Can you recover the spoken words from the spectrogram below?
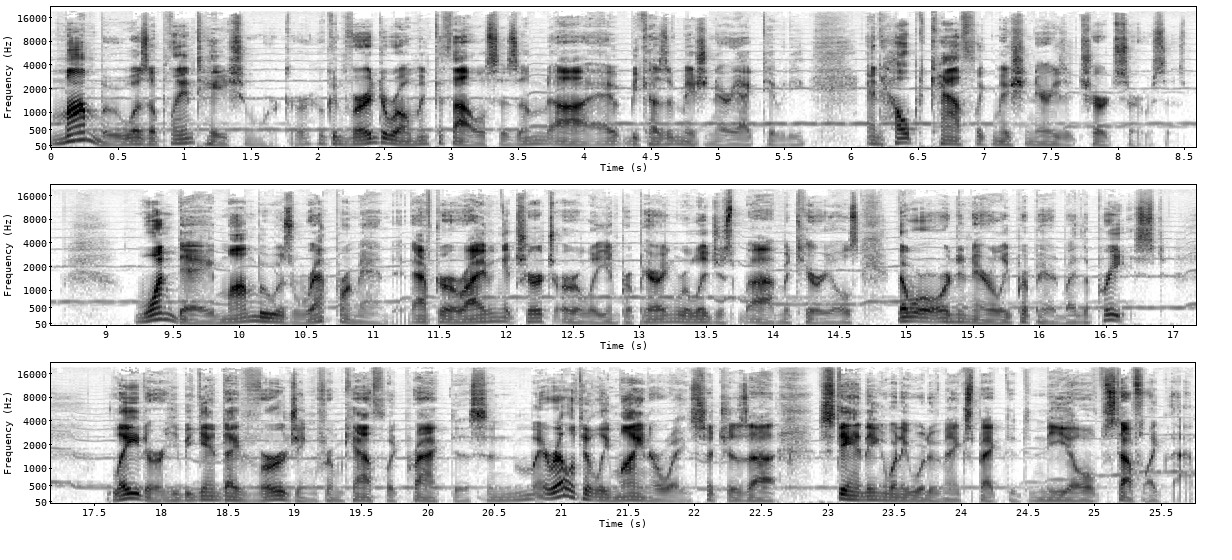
Mambu was a plantation worker who converted to Roman Catholicism uh, because of missionary activity and helped Catholic missionaries at church services. One day, Mambu was reprimanded after arriving at church early and preparing religious uh, materials that were ordinarily prepared by the priest. Later, he began diverging from Catholic practice in relatively minor ways, such as uh, standing when he would have been expected to kneel, stuff like that.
